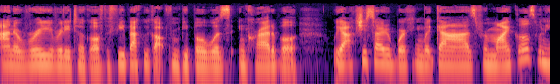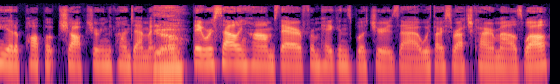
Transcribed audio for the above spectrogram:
and it really, really took off. The feedback we got from people was incredible. We actually started working with Gaz from Michael's when he had a pop up shop during the pandemic. Yeah. They were selling hams there from Higgins Butchers uh, with our sriracha caramel as well.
